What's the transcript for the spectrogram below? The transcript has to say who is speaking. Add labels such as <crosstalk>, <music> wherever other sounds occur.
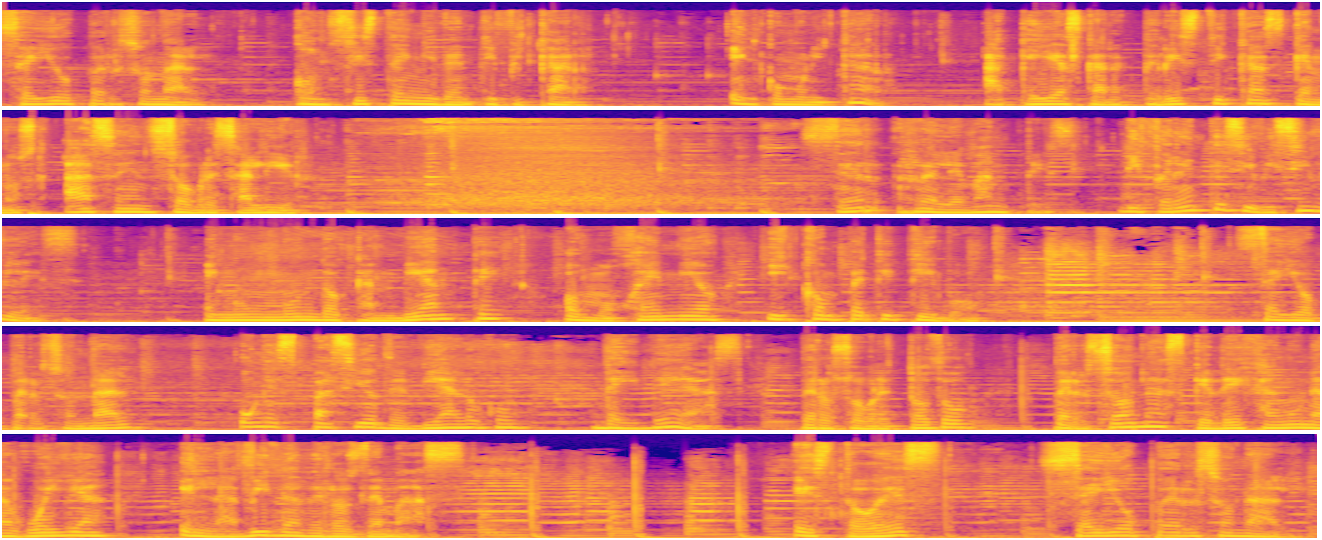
Speaker 1: Sello personal consiste en identificar, en comunicar aquellas características que nos hacen sobresalir. Ser relevantes, diferentes y visibles en un mundo cambiante, homogéneo y competitivo. Sello personal, un espacio de diálogo, de ideas, pero sobre todo personas que dejan una huella en la vida de los demás. Esto es Sello Personal.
